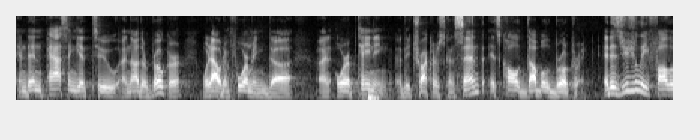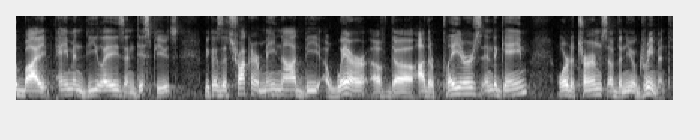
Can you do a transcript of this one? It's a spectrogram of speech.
and then passing it to another broker without informing the uh, or obtaining the trucker's consent, it's called double brokering. It is usually followed by payment delays and disputes, because the trucker may not be aware of the other players in the game or the terms of the new agreement.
